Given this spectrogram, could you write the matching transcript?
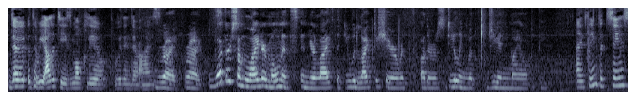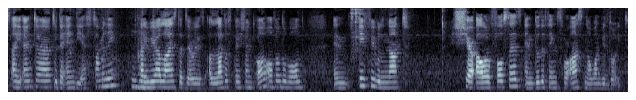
the the reality is more clear within their eyes. Right, right. What are some lighter moments in your life that you would like to share with others dealing with GNE myopathy? I think that since I entered to the NDF family, Mm-hmm. I realized that there is a lot of patients all over the world, and if we will not share our forces and do the things for us, no one will do it.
